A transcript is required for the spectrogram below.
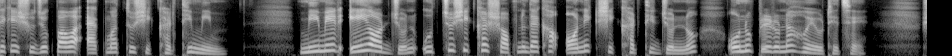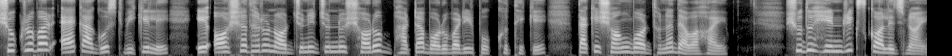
থেকে সুযোগ পাওয়া একমাত্র শিক্ষার্থী মিম। মিমের এই অর্জন উচ্চশিক্ষার স্বপ্ন দেখা অনেক শিক্ষার্থীর জন্য অনুপ্রেরণা হয়ে উঠেছে। শুক্রবার এক আগস্ট বিকেলে এ অসাধারণ অর্জনের জন্য সরব ভাটা বড়বাড়ির পক্ষ থেকে তাকে সংবর্ধনা দেওয়া হয়। শুধু হেনরিক্স কলেজ নয়,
